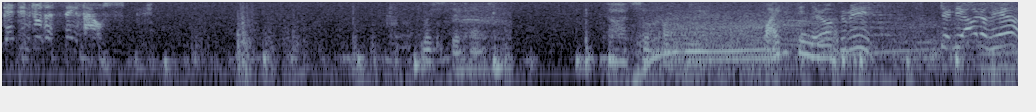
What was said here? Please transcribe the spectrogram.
Get into the safe house. Where's the safe house? Oh, it's so far away. Why is he standing there? me! Get me out of here!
